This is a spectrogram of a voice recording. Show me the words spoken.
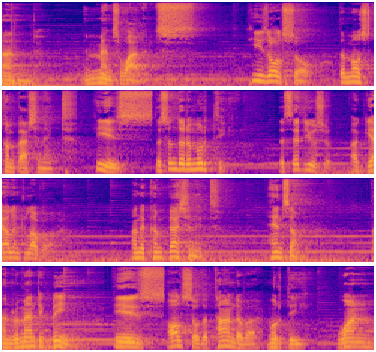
and immense violence. He is also the most compassionate. He is the Sundaramurti, the seducer, a gallant lover and a compassionate, handsome and romantic being. He is also the Tandava Murti, one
